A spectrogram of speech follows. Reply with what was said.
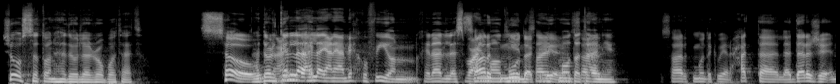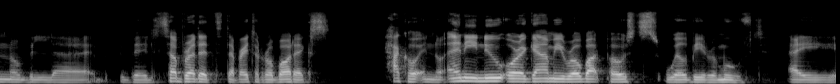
شو قصتهم هدول الروبوتات؟ so هدول كلها هلا يعني عم بيحكوا فيهم خلال الأسبوعين الماضيين موضة صارت موضة ثانية صارت موضة كبيرة. حتى لدرجة إنه بال بال subreddit تبعت ال robotics حكوا إنه any new origami robot posts will be removed. أي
